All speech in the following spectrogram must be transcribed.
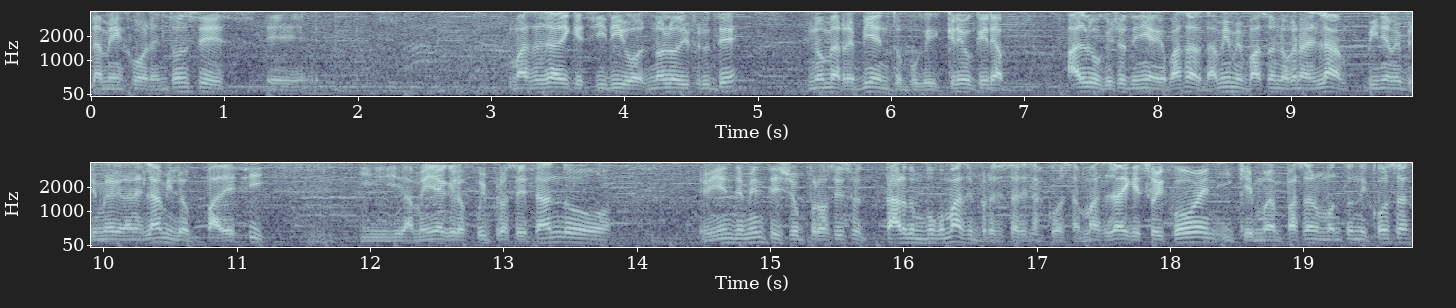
la mejora. Entonces, eh, más allá de que si digo no lo disfruté, no me arrepiento porque creo que era algo que yo tenía que pasar. También me pasó en los Grand Slam. Vine a mi primer Grand Slam y lo padecí. Y a medida que lo fui procesando, evidentemente yo proceso, tardo un poco más en procesar esas cosas. Más allá de que soy joven y que me han pasado un montón de cosas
